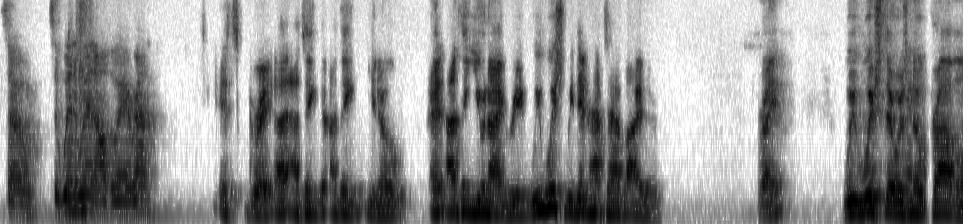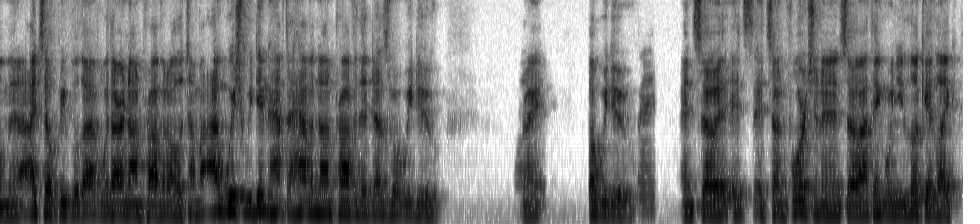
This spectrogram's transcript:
So it's a win-win all the way around. It's great. I, I think I think you know, and I think you and I agree. We wish we didn't have to have either, right? We wish there was no problem. And I tell people that with our nonprofit all the time. I wish we didn't have to have a nonprofit that does what we do, right? But we do, right. and so it's it's unfortunate. And so I think when you look at like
